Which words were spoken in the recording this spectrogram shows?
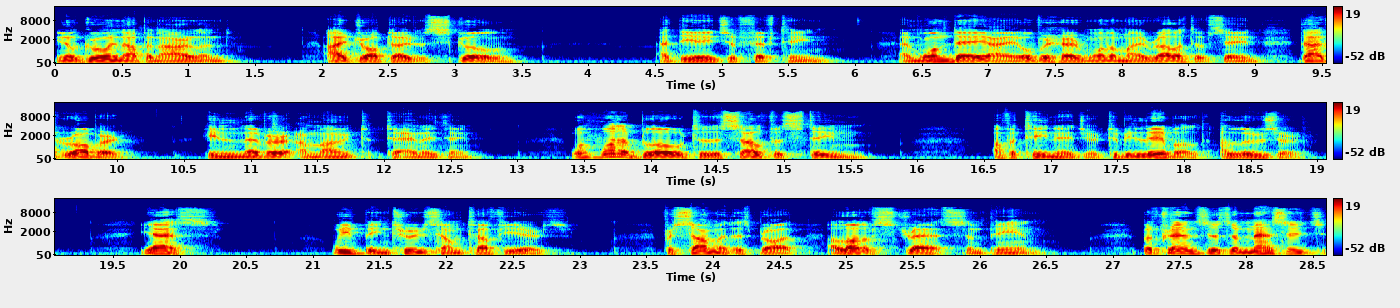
You know, growing up in Ireland, I dropped out of school at the age of 15. And one day I overheard one of my relatives saying, That Robert, he'll never amount to anything. Well, what a blow to the self esteem of a teenager to be labelled a loser. Yes, We've been through some tough years. For some, it has brought a lot of stress and pain. But, friends, there's a message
